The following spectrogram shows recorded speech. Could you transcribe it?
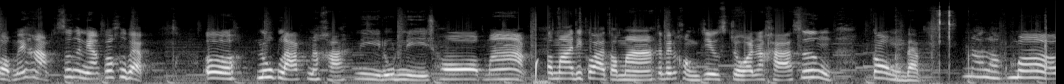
กรอบไม่หัก ซึ่งอันเนี้ยก็คือแบบเออ ลูกรักนะคะ นี่รุ่นนี้ชอบมาก ต่อมาดีกว่าต่อมาจะเป็นของ Jill Stewart นะคะ ซึ่งกล่องแบบ น่ารักมาก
